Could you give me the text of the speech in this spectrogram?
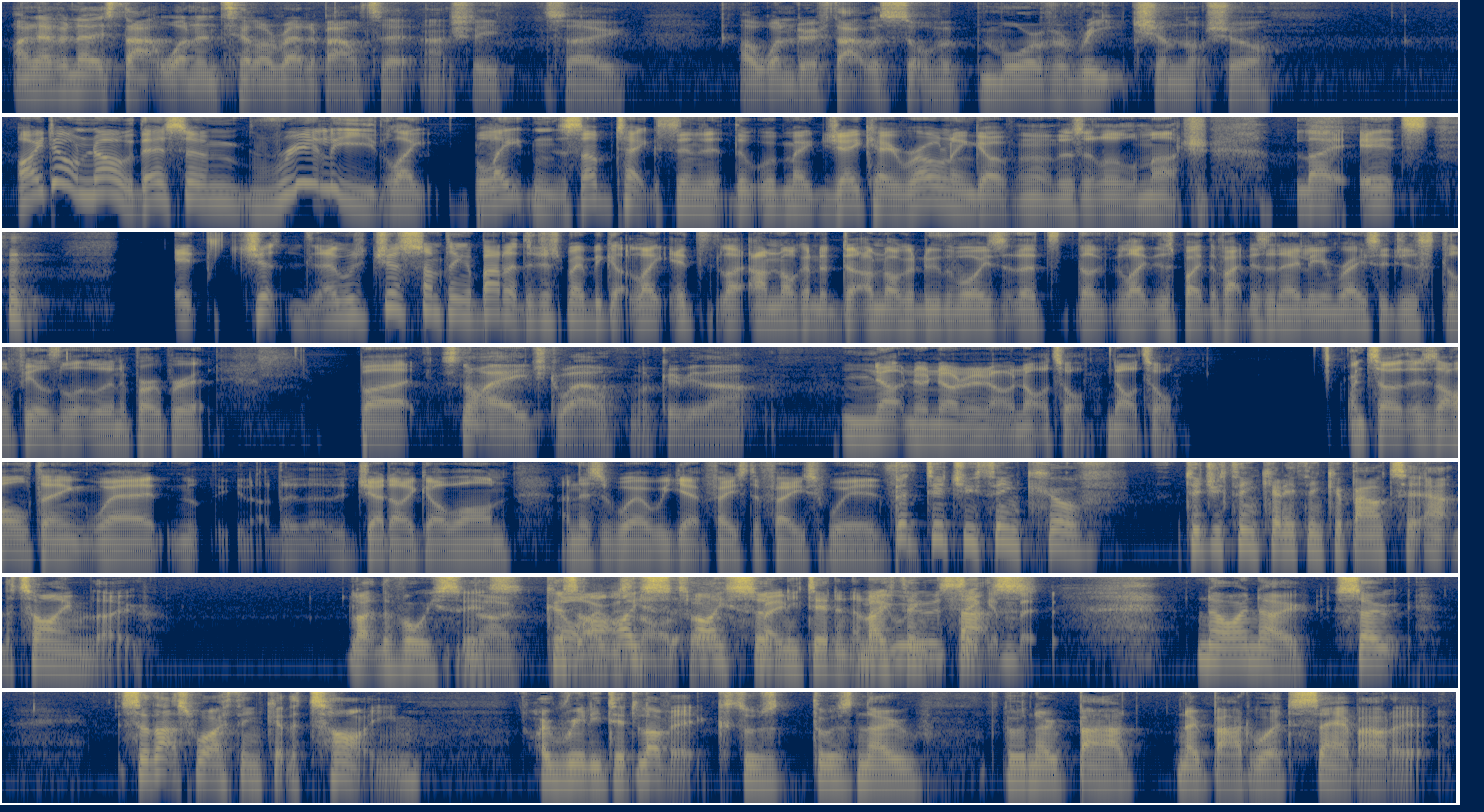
I never noticed that one until I read about it, actually. So I wonder if that was sort of a more of a reach. I'm not sure. I don't know. There's some really like blatant subtext in it that would make J.K. Rowling go, "Oh, this is a little much." Like it's, it's just there was just something about it that just made me go like it's like I'm not gonna do, I'm not gonna do the voice. That's like despite the fact it's an alien race, it just still feels a little inappropriate. But It's not aged well. I'll give you that. no, no, no, no, no, not at all, not at all. And so there's a whole thing where you know the, the Jedi go on, and this is where we get face to face with. But did you think of? Did you think anything about it at the time though? Like the voices, No. because No, I I, I not s- at all. I certainly Mate, didn't, and mate, I we think were sick- that's no, I know. So, so that's why I think at the time, I really did love it because there was there was no there was no bad no bad word to say about it,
